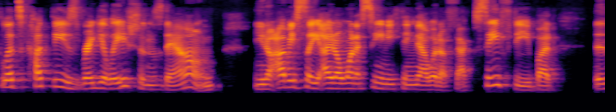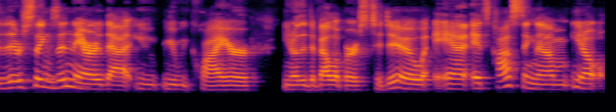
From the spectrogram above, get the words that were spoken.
let's cut these regulations down. You know obviously i don't want to see anything that would affect safety but there's things in there that you you require you know the developers to do and it's costing them you know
